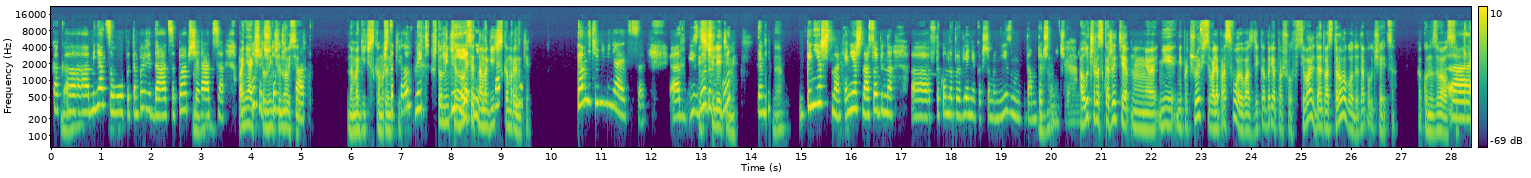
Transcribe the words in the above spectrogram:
как mm. а, меняться опытом, повидаться, пообщаться. Mm. Понять, послушать, что нынче что носят на магическом рынке. Что, нынче, что нынче нет, носят нет, на магическом там, рынке. Там ничего не меняется. А, из года в год там да. Конечно, конечно, особенно э, в таком направлении, как шаманизм, там точно угу. ничего не А лучше расскажите не, не про чужой фестиваль, а про свой. У вас в декабре прошел фестиваль, да, 22 -го года, да, получается? Как он назывался? А,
